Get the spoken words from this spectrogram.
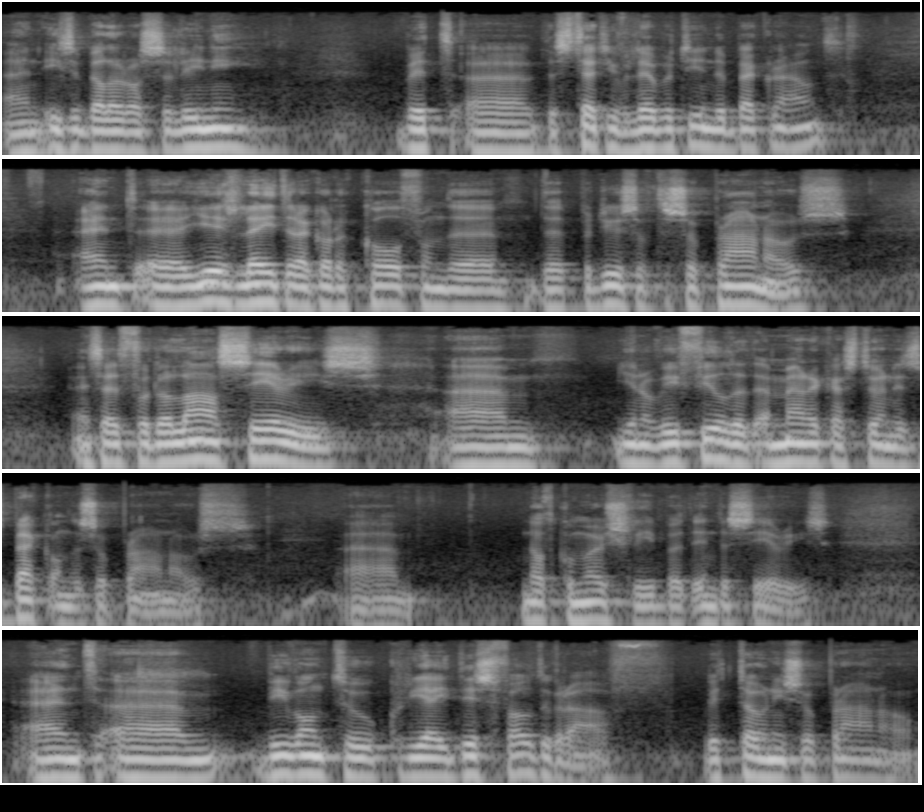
and Isabella Rossellini with uh, the Statue of Liberty in the background. And uh, years later, I got a call from the, the producer of The Sopranos and said, for the last series, um, you know, we feel that America has turned its back on The Sopranos, um, not commercially, but in the series. And um, we want to create this photograph with Tony Soprano.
